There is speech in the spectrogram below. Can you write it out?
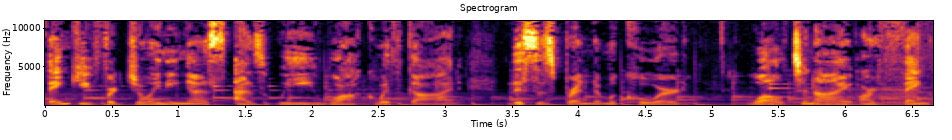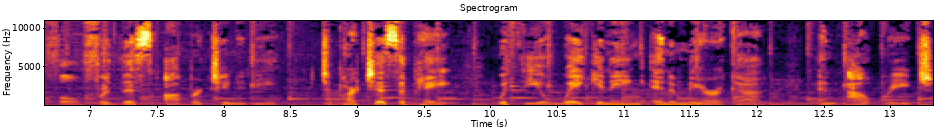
Thank you for joining us as we walk with God. This is Brenda McCord. Walt and I are thankful for this opportunity to participate with the Awakening in America and outreach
